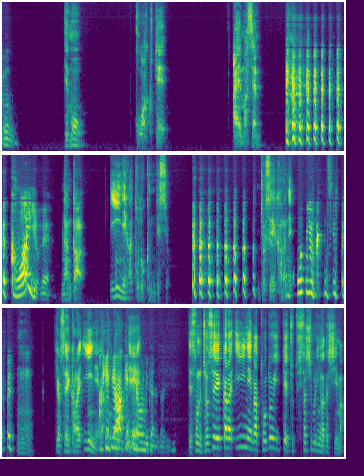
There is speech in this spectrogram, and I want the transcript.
うん。でも怖くて会えません。怖いよね。なんかいいねが届くんですよ。女性からね。こういう感じの。うん。女性からいいねが開けてよ、開けてよ、みたいな感じ。でその女性からいいねが届いてちょっと久しぶりに私今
